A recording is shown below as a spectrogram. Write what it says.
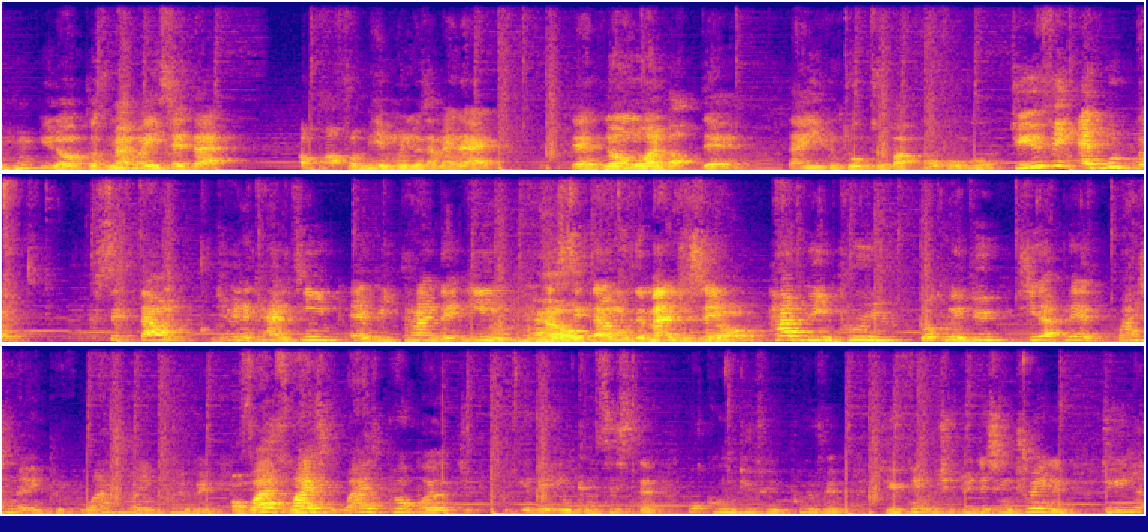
Mhm. You know, because remember he said that apart from him when he was at Man United, there's no one up there that you can talk to about football. Do you think Ed Woodward sits down during the canteen every time they eat and Hell sit down with the manager saying, no. how do we improve? What can we do? See that player? Why is he not improving? Why is he not improving? Why, why is why is Pogba a bit inconsistent? What can we do to improve him? Do you think we should do this in training? Do you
